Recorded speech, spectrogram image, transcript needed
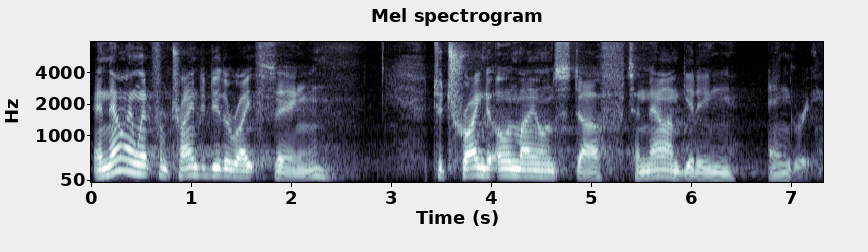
And now I went from trying to do the right thing to trying to own my own stuff to now I'm getting angry.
